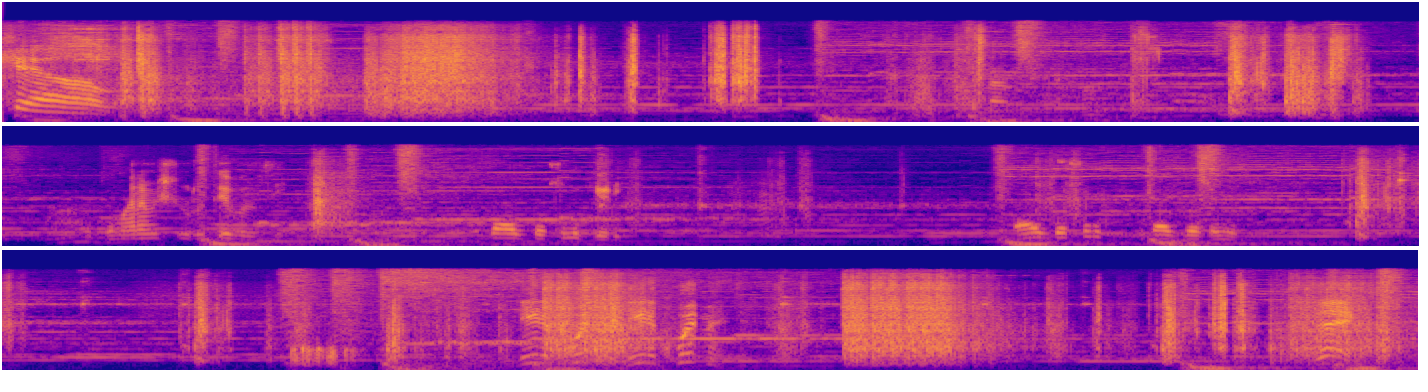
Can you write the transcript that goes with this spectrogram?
kill. तुम्हारा में शुरू थे बल्कि बात दस में केड़ी बात दस में बात दस में Need equipment, need equipment. Thanks.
